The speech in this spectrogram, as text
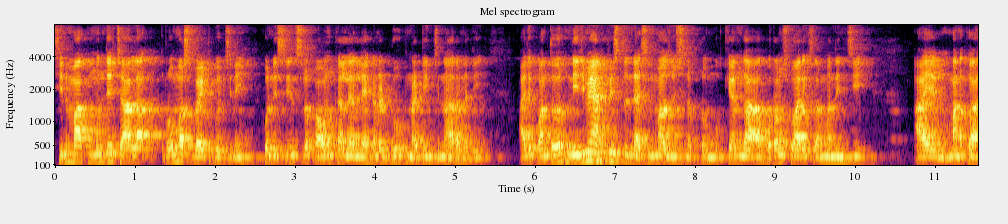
సినిమాకు ముందే చాలా రూమర్స్ బయటకు వచ్చినాయి. కొన్ని సీన్స్లో పవన్ కళ్యాణ్ లేకుండా డూప్ నటించినారన్నది. అది కొంతవరకు నిజమే అనిపిస్తుంది ఆ సినిమా చూసినప్పుడు. ముఖ్యంగా ఆ గుర్రం స్వారీకి సంబంధించి ఆ మనకు ఆ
